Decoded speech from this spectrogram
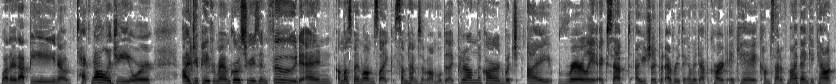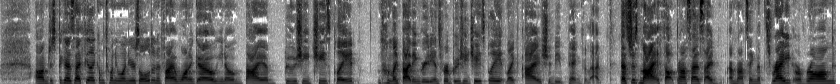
Whether that be you know technology or I do pay for my own groceries and food, and unless my mom's like, sometimes my mom will be like, put it on the card, which I rarely accept. I usually put everything on my debit card, aka it comes out of my bank account, um, just because I feel like I'm 21 years old, and if I want to go, you know, buy a bougie cheese plate, like buy the ingredients for a bougie cheese plate, like I should be paying for that. That's just my thought process. I I'm not saying that's right or wrong.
